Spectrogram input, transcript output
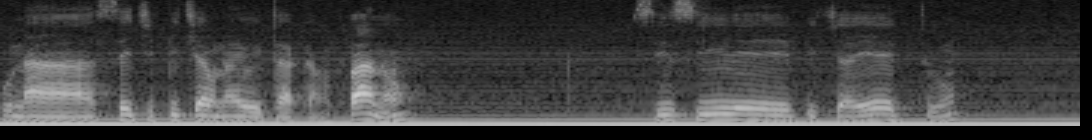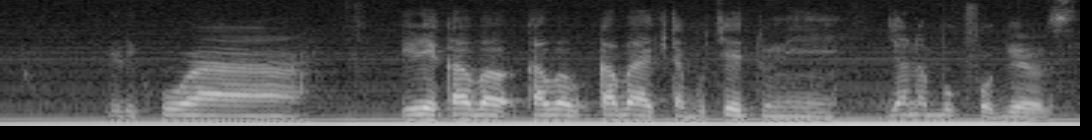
una search picha unayoitaka. Mfano sisi ile picha yetu ilikuwa ile cover cover cover ya kitabu chetu ni Jana Book for Girls.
